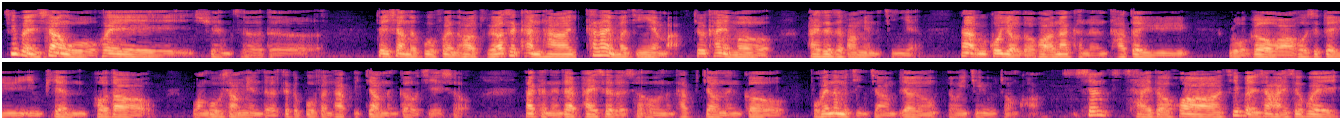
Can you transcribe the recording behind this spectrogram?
基本上我会选择的对象的部分的话，主要是看他看他有没有经验嘛，就看有没有拍摄这方面的经验。那如果有的话，那可能他对于裸露啊，或是对于影片抛到网络上面的这个部分，他比较能够接受。那可能在拍摄的时候呢，他比较能够不会那么紧张，比较容容易进入状况。身材的话，基本上还是会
